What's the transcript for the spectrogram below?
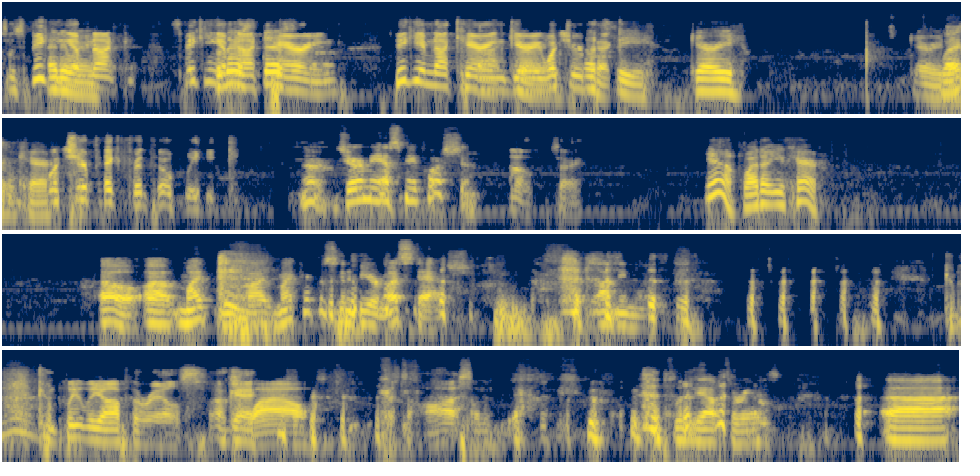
So speaking of not speaking So of there's- not there's- caring, speaking of not caring, Not Gary, caring. what's your Let's pick? see. Gary. Gary What? doesn't care. What's your pick for the week? No, Jeremy asked me a question. Oh, sorry. Yeah, why don't you care? Oh, uh, my my, my pick was going to be your mustache. Not anymore. Com- completely off the rails. Okay. Wow, that's awesome. completely off the rails. Uh,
